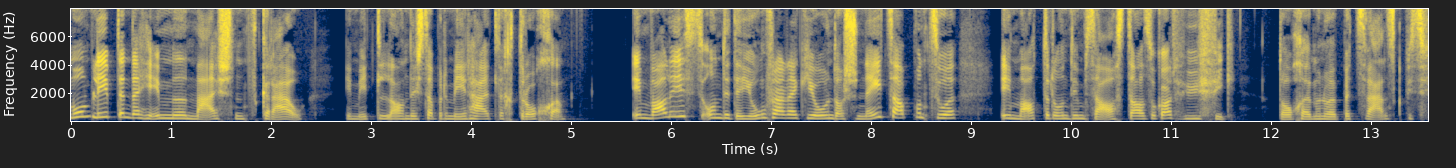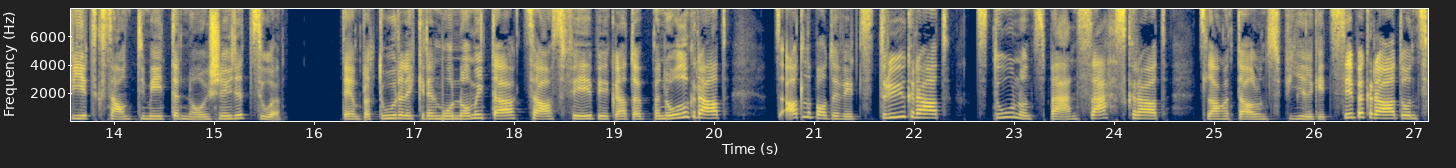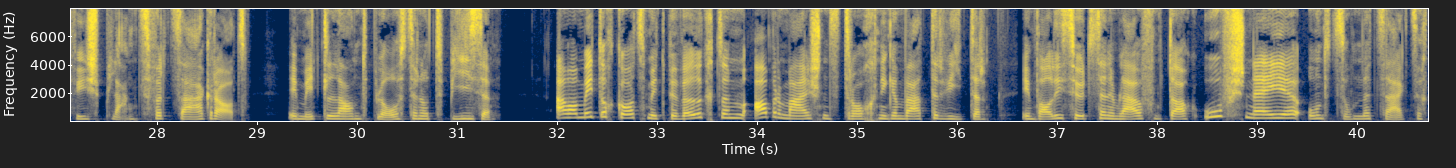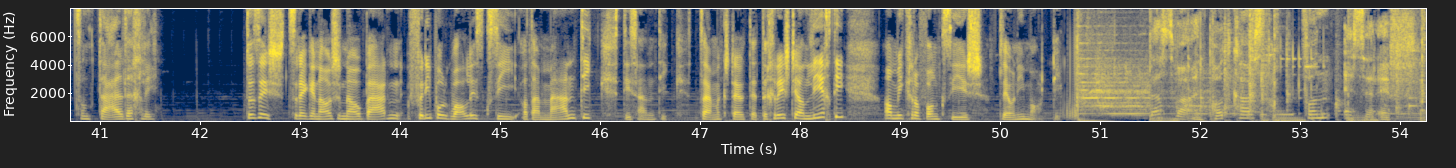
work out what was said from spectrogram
Morgen bleibt dann der Himmel meistens grau. Im Mittelland ist es aber mehrheitlich trocken. Im Wallis und in der Jungfrauregion schneit es ab und zu, im Matter und im Saastal sogar häufig. Da kommen noch etwa 20 bis 40 cm Neuschnee dazu. Die Temperaturen liegen morgen Nachmittag, zu Asfee bei gerade etwa 0 Grad, zu Adelboden wird es 3 Grad, zu Thun und zu Bern 6 Grad, zu Langenthal und zu Biel gibt es 7 Grad und zu Fisch plankt es für 10 Grad. Im Mittelland bläst noch die Beise. Auch am Mittwoch geht es mit bewölktem, aber meistens trockenem Wetter weiter. Im Wallis hört es dann im Laufe des Tages aufschneien und die Sonne zeigt sich zum Teil ein bisschen. Das war das Regionaljournal Bern Freiburg-Wallis an diesem Montag. Die Sendung zusammengestellt hat Christian Lichti. Am Mikrofon war Leonie Marti. Das war ein Podcast von SRF.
